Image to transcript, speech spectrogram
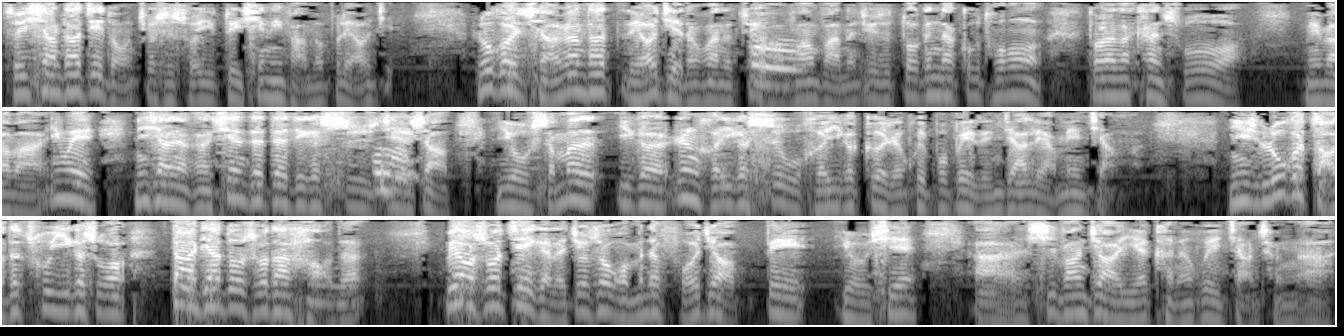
所以像他这种，就是所以对心灵法门不了解。如果想让他了解的话呢，最好方法呢就是多跟他沟通，多让他看书，明白吗？因为你想想看，现在在这个世界上，有什么一个任何一个事物和一个个人会不被人家两面讲吗？你如果找得出一个说大家都说他好的，不要说这个了，就说我们的佛教被有些啊西方教也可能会讲成啊，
